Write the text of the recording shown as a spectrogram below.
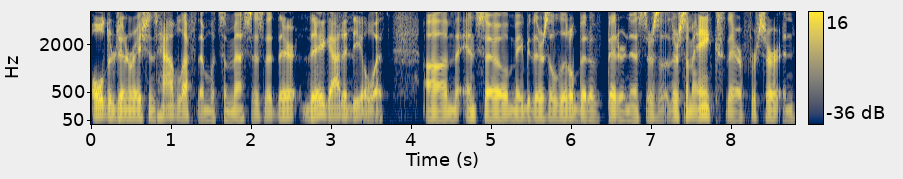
older generations have left them with some messes that they're they got to deal with, um, and so maybe there's a little bit of bitterness. There's a, there's some angst there for certain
